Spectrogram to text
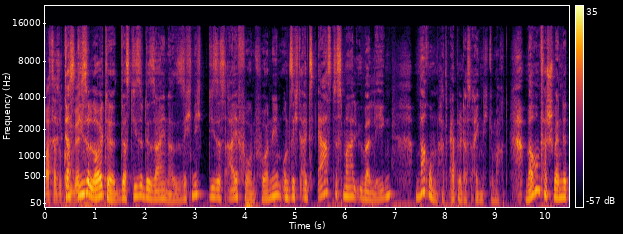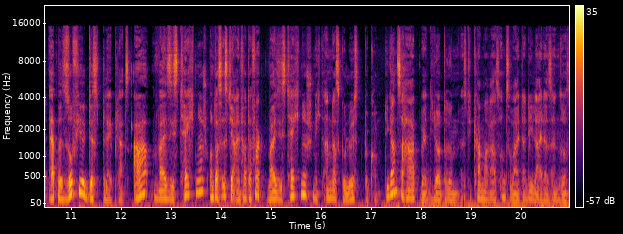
Was da so kommen Dass wird. diese Leute, dass diese Designer sich nicht dieses iPhone vornehmen und sich als erstes Mal überlegen, warum hat Apple das eigentlich gemacht? Warum verschwendet Apple so viel Displayplatz? A, weil sie es technisch, und das ist ja einfach der Fakt, weil sie es technisch nicht anders gelöst bekommen. Die ganze Hardware, die dort drin ist, die Kameras und so weiter, die LiDAR-Sensors,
